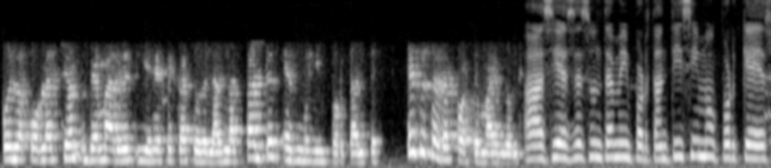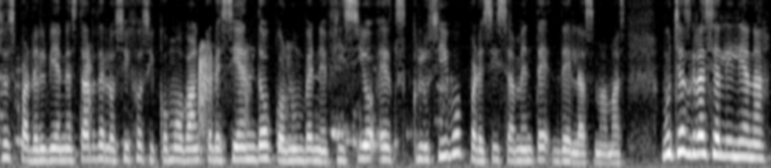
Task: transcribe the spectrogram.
pues la población de madres y en este caso de las lactantes es muy importante. Ese es el reporte, Marilón. Así es, es un tema importantísimo porque eso es para el bienestar de los hijos y cómo van creciendo con un beneficio exclusivo precisamente de las mamás. Muchas gracias, Liliana.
